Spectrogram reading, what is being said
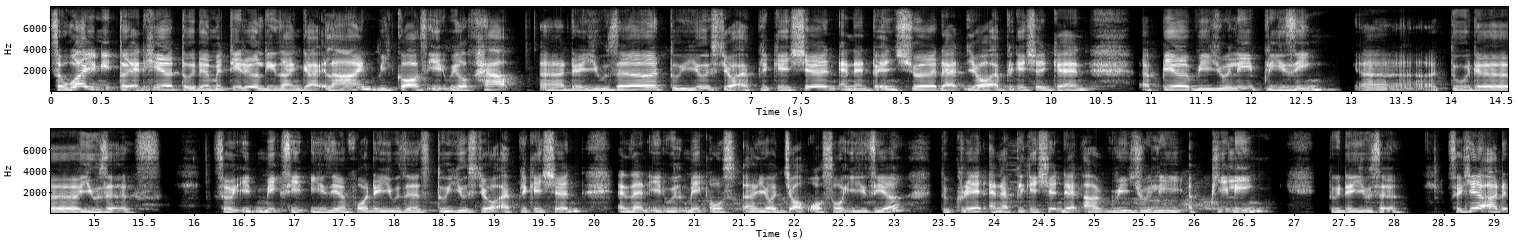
so why you need to adhere to the material design guideline because it will help uh, the user to use your application and then to ensure that your application can appear visually pleasing uh, to the users. So it makes it easier for the users to use your application and then it will make also, uh, your job also easier to create an application that are visually appealing to the user. So here are the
